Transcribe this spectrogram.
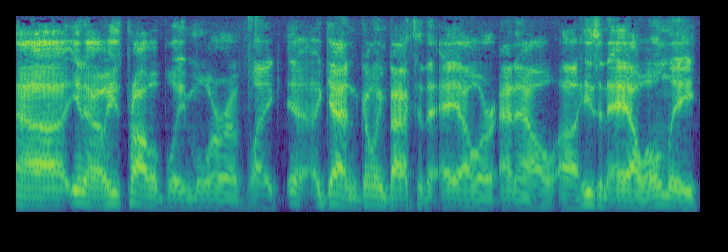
Uh, you know, he's probably more of like again going back to the AL or NL. Uh, he's an AL only.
